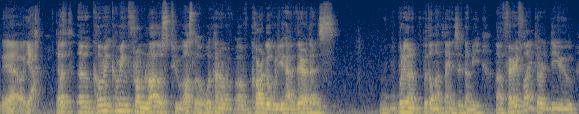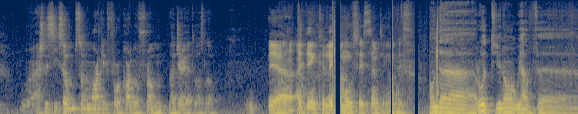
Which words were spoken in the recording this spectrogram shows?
yeah, yeah. But uh, coming coming from Lagos to Oslo, what kind of, of cargo would you have there? That is, what are you going to put on that plane? Is it going to be a ferry flight, or do you actually see some some market for cargo from Nigeria to Oslo? yeah, I think Legamu says something on this. On the route, you know, we have uh,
